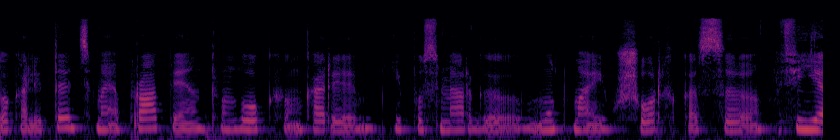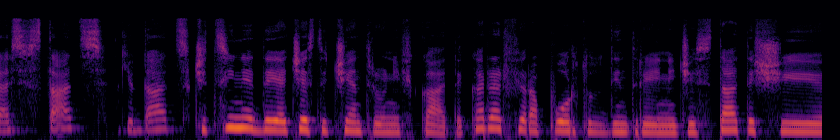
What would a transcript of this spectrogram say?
localități mai aproape, într-un loc în care ei pot să meargă mult mai ușor ca să fie asistați, ghidați. Ce ține de aceste centre unificate? Care ar fi raportul dintre necesitate și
